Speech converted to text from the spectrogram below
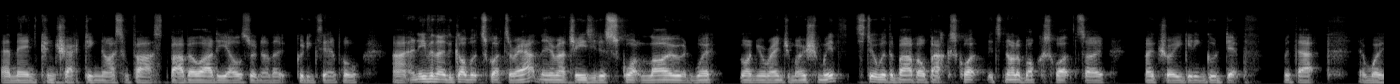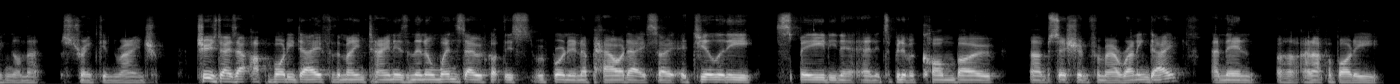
and then contracting nice and fast. Barbell RDLs are another good example. Uh, and even though the goblet squats are out, they're much easier to squat low and work on your range of motion with. Still with the barbell back squat, it's not a box squat. So make sure you're getting good depth with that and working on that strength in range. Tuesday's our upper body day for the maintainers. And then on Wednesday, we've got this, we've brought in a power day. So agility, speed in it, and it's a bit of a combo um, session from our running day, and then uh, an upper body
